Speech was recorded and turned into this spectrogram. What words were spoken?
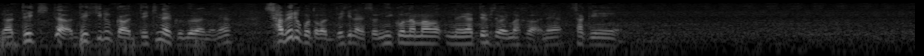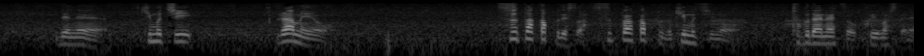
いやできたできるかできないかぐらいのね。喋ることができないですよ。ニコ生、ね、やってる人がいますからね。先に。でねキムチラーメンを。スーパーカップですわ。スーパーカップのキムチの特大のやつを食いましてね。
